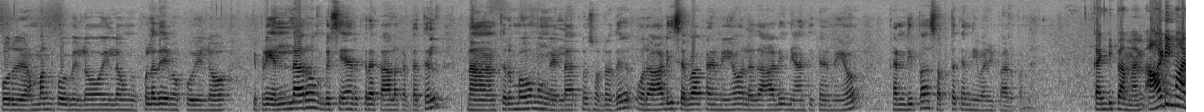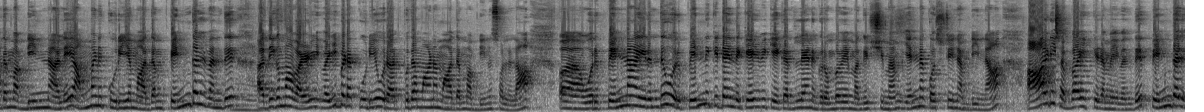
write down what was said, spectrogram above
ஒரு அம்மன் கோவிலோ இல்லை உங்கள் குலதெய்வ கோயிலோ இப்படி எல்லாரும் பிஸியாக இருக்கிற காலகட்டத்தில் நான் திரும்பவும் உங்கள் எல்லாருக்கும் சொல்கிறது ஒரு ஆடி செவ்வாய்க்கிழமையோ அல்லது ஆடி ஞாயிற்றுக்கிழமையோ கண்டிப்பாக சப்தகன்னி வழிபாடு பண்ணுங்க. கண்டிப்பா மேம் ஆடி மாதம் அப்படின்னாலே அம்மனுக்கு உரிய மாதம். பெண்கள் வந்து அதிகமா வழி வழிபடக்கூடிய ஒரு அற்புதமான மாதம் அப்படின்னு சொல்லலாம். ஒரு பெண்ணா இருந்து ஒரு பெண்ணுக்கிட்ட இந்த கேள்வி கேட்கறதுல எனக்கு ரொம்பவே மகிழ்ச்சி மேம் என்ன கொஸ்டின் அப்படின்னா ஆடி செவ்வாய்க்கிழமை வந்து பெண்கள்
